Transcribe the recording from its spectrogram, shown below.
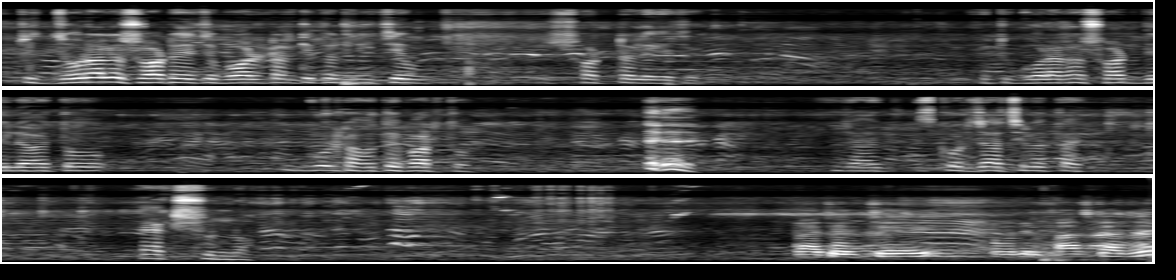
একটু জোরালো শট হয়েছে, বলটার কিন্তু নিচে শটটা লেগেছে। একটু গোড়ানো শট দিলে হয়তো গোলটা হতে পারতো। যা স্কোর যা ছিল তাই, এক শূন্য। খেলা চলছে আমাদের ফার্স্ট হাফে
